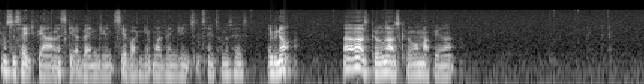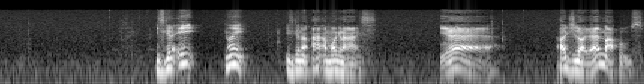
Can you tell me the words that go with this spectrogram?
what's this HP at? Let's get a vengeance. See if I can get my vengeance at the same time as his. Maybe not. Oh, that was cool. That was cool. I'm happy with that. He's gonna eat. No, he's gonna. Am I gonna axe? Yeah. How'd you like them apples?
